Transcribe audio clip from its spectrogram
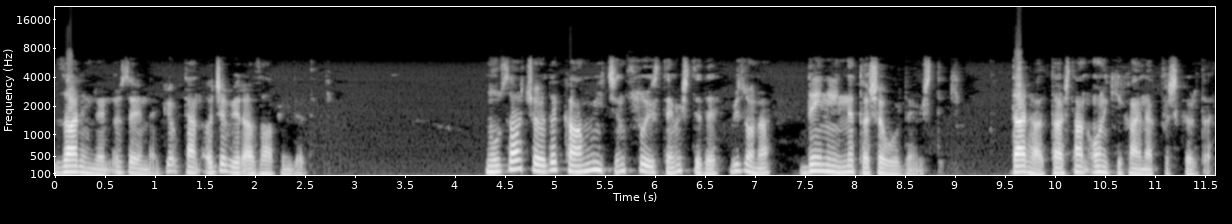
zalimlerin üzerine gökten acı bir azap indirdik. Musa çölde kanun için su istemişti de biz ona değneğinle taşa vur demiştik. Derhal taştan 12 kaynak fışkırdı.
